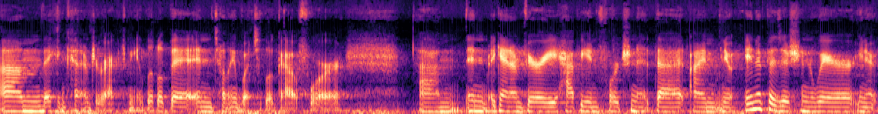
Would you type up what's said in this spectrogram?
um, that can kind of direct me a little bit and tell me what to look out for. Um, and again, I'm very happy and fortunate that I'm, you know, in a position where, you know,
